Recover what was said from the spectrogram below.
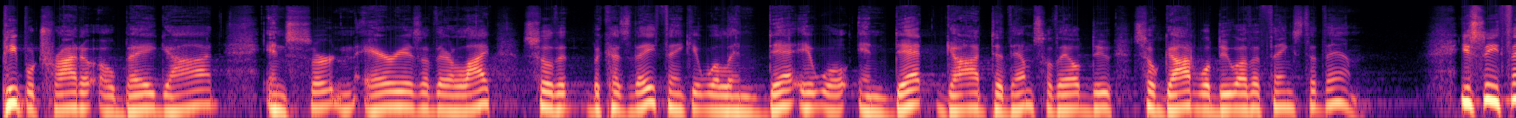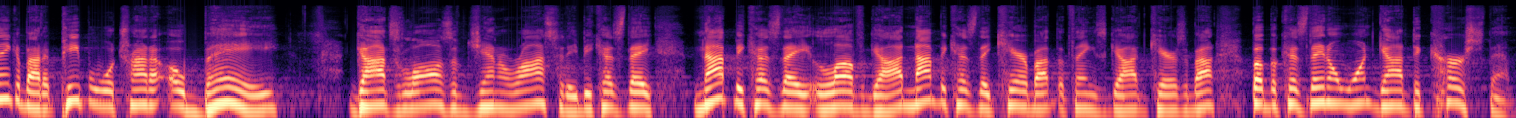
People try to obey God in certain areas of their life so that because they think it will indebt, it will indebt God to them so they'll do so God will do other things to them. You see, think about it. People will try to obey God's laws of generosity because they, not because they love God, not because they care about the things God cares about, but because they don't want God to curse them.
